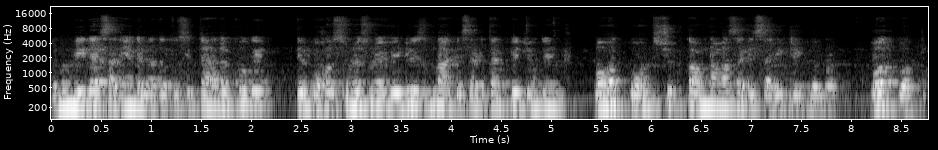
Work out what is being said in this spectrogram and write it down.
ਮੈਨੂੰ ਉਮੀਦ ਹੈ ਸਾਰੀਆਂ ਗੱਲਾਂ ਦਾ ਤੁਸੀਂ ਧਿਆਨ ਰੱਖੋਗੇ ਤੇ ਬਹੁਤ ਸੋਹਣੇ ਸੋਹਣੇ ਵੀਡੀਓਜ਼ ਬਣਾ ਕੇ ਸਾਡੇ ਤੱਕ ਭੇਜੋਗੇ। ਬਹੁਤ ਬਹੁਤ ਸ਼ੁਭਕਾਮਨਾਵਾਂ ਸਾਡੀ ਸਾਰੀ ਟੀਮ ਵੱਲੋਂ। ਬਹੁਤ ਬਹੁਤ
